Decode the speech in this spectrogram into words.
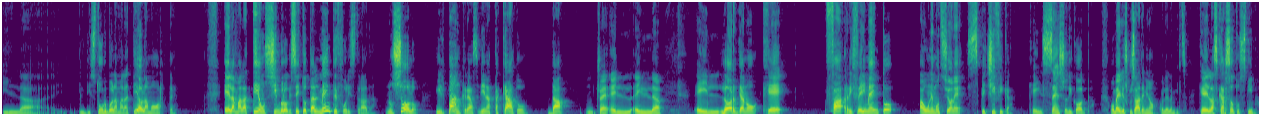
il, uh, il disturbo, la malattia o la morte. E la malattia è un simbolo che sei totalmente fuori strada. Non solo, il pancreas viene attaccato da, cioè è, il, è, il, è il, l'organo che fa riferimento a un'emozione specifica, che è il senso di colpa. O meglio, scusatemi, no, quella è la milza, che è la scarsa autostima.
